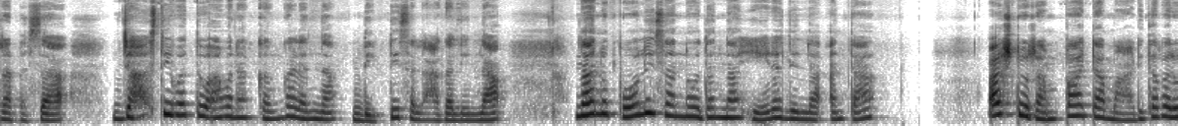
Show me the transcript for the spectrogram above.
ರಭಸ. ಜಾಸ್ತಿ ಹೊತ್ತು ಅವನ ಕಂಗಳನ್ನು ದಿಟ್ಟಿಸಲಾಗಲಿಲ್ಲ. ನಾನು ಪೊಲೀಸ್ ಅನ್ನೋದನ್ನು ಹೇಳಲಿಲ್ಲ ಅಂತ. ಅಷ್ಟು ರಂಪಾಟ ಮಾಡಿದವರು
